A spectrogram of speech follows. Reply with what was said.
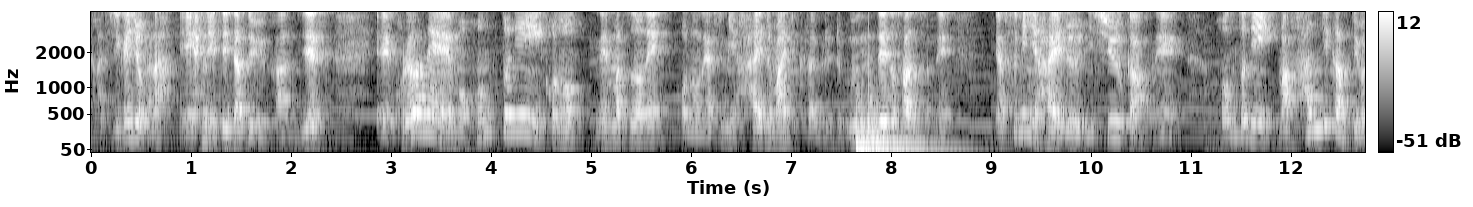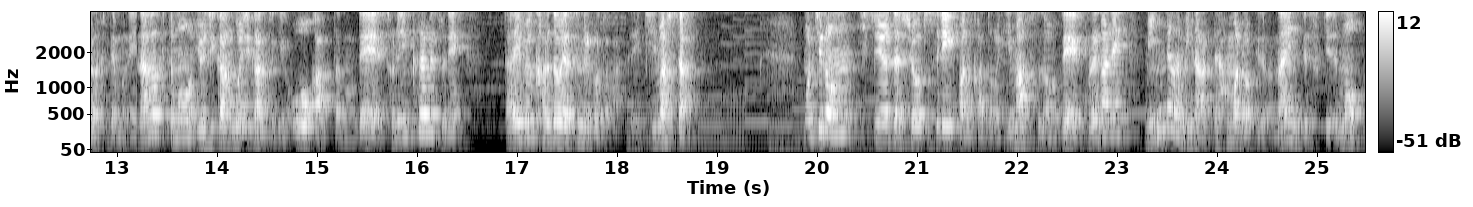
8時間以上かな、え 寝ていたという感じです。えこれはね、もう本当にこの年末のね、この休みに入る前と比べると運転の差ですよね。休みに入る2週間はね、本当に、まあ3時間と言わなくてもね、長くても4時間5時間の時が多かったので、それに比べるとね、だいぶ体を休めることができました。もちろん人によってはショートスリーパーの方もいますのでこれがねみんながみんな当てはまるわけではないんですけども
